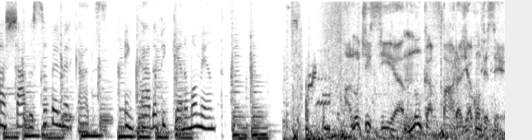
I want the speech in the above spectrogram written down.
Machado Supermercados. Em cada pequeno momento. A notícia nunca para de acontecer.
